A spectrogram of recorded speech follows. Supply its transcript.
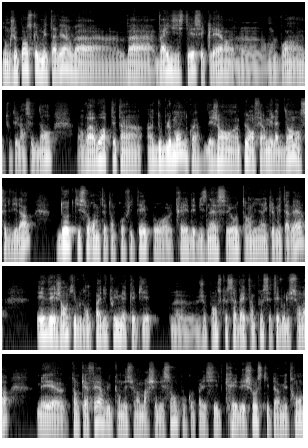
Donc, je pense que le métavers va, exister, c'est clair. Euh, on le voit, hein, tout est lancé dedans. On va avoir peut-être un, double monde, quoi. des gens un peu enfermés là-dedans, dans cette vie-là, d'autres qui sauront peut-être en profiter pour créer des business et autres en lien avec le métavers, et des gens qui voudront pas du tout y mettre les pieds je pense que ça va être un peu cette évolution-là. Mais tant qu'à faire, vu qu'on est sur un marché naissant, pourquoi pas essayer de créer des choses qui permettront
